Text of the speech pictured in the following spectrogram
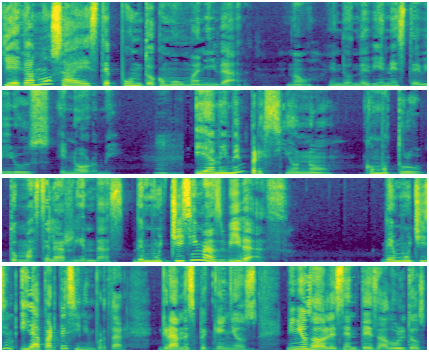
llegamos a este punto como humanidad, ¿no? En donde viene este virus enorme. Y a mí me impresionó cómo tú tomaste las riendas de muchísimas vidas. De muchísimas. Y aparte, sin importar, grandes, pequeños, niños, adolescentes, adultos,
